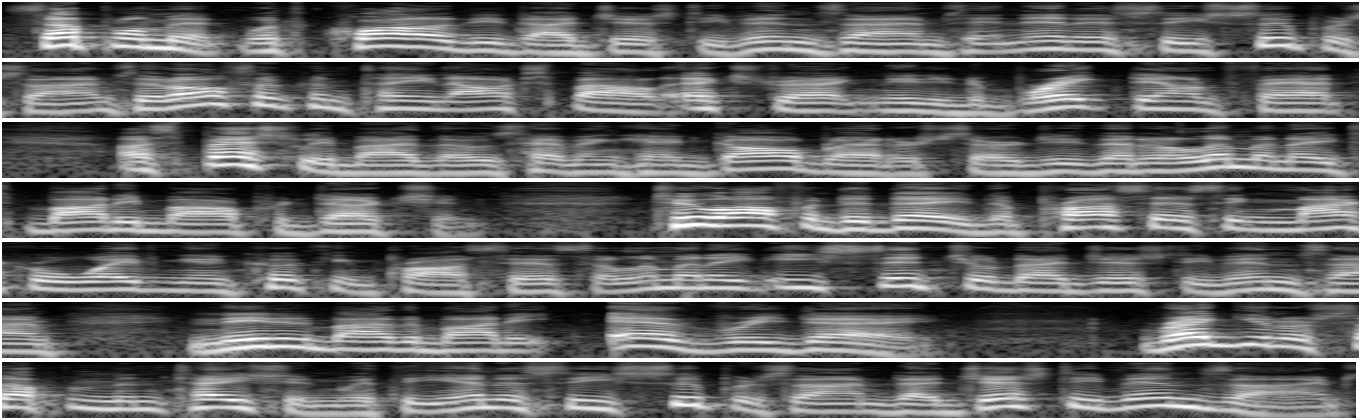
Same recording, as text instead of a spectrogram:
Supplement with quality digestive enzymes and NSC Superzymes that also contain ox bile extract needed to break down fat, especially by those having had gallbladder surgery that eliminates body bile production. Too often today, the processing, microwaving, and cooking process eliminate essential digestive enzymes needed by the body every day. Regular supplementation with the NSC Superzyme digestive enzymes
